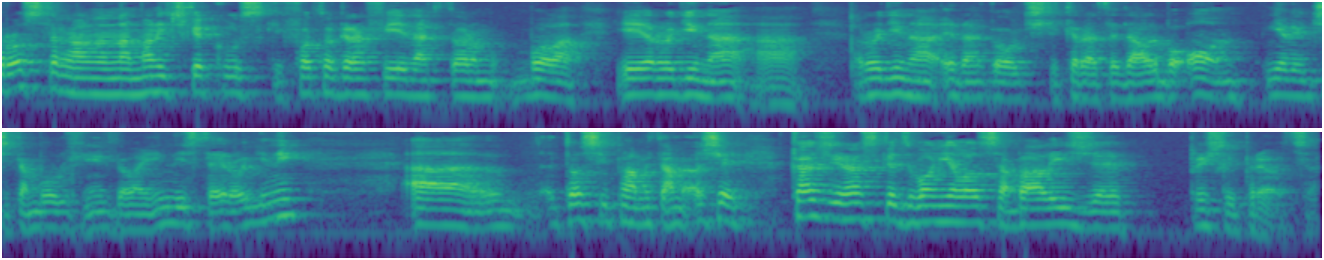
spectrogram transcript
roztrhala na maličké kúsky fotografie, na ktorom bola jej rodina a rodina Eda Goldstickera, teda, alebo on, neviem, či tam bol už niekto aj iný z tej rodiny. A to si pamätám, že každý raz, keď zvonilo, sa bali, že prišli pre otca.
